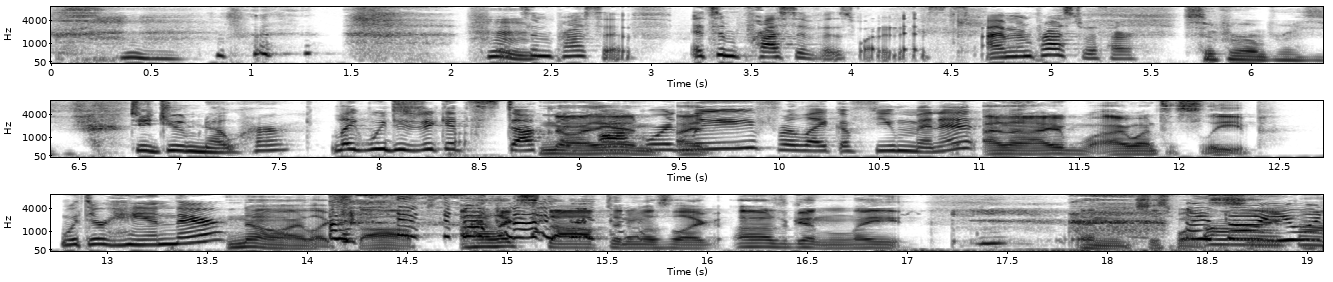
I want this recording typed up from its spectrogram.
Hmm. It's impressive. It's impressive, is what it is. I'm impressed with her. Super impressive. Did you know her? Like, we did it get stuck No, like, I think I- awkwardly for like a few minutes And then I I went to sleep. With your hand there? No, I like stopped. I like stopped and was like, oh, it's getting late, and just I went. to thought sleep. you went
